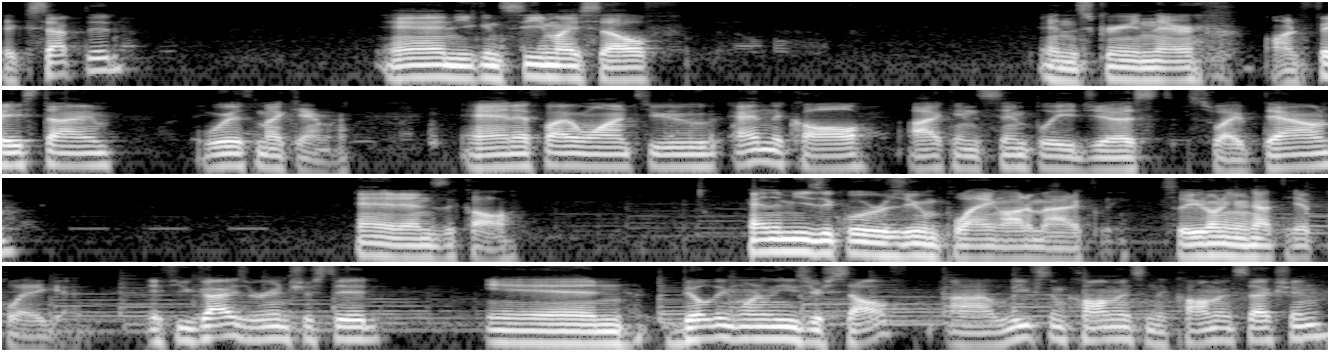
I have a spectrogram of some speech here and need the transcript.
Accepted and you can see myself in the screen there on FaceTime with my camera. And if I want to end the call, I can simply just swipe down and it ends the call. And the music will resume playing automatically. So you don't even have to hit play again. If you guys are interested in building one of these yourself, uh, leave some comments in the comment section.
